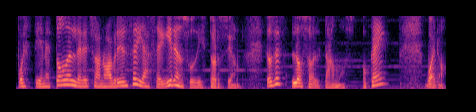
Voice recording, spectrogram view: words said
pues tiene todo el derecho a no abrirse y a seguir en su distorsión. Entonces lo soltamos, ¿ok? Bueno,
